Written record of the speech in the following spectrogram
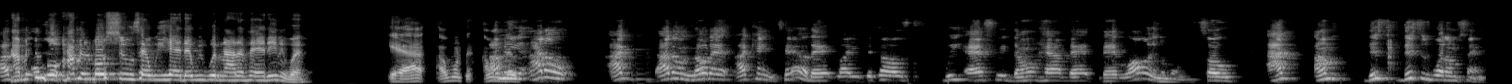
I, how many I, more, how many more shootings have we had that we would not have had anyway? Yeah, I, I want to. I, I mean, know. I don't. I I don't know that. I can't tell that like because we actually don't have that that law anymore. So I I'm this this is what I'm saying.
